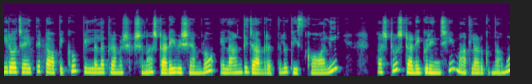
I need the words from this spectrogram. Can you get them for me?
ఈరోజైతే టాపిక్ పిల్లల క్రమశిక్షణ స్టడీ విషయంలో ఎలాంటి జాగ్రత్తలు తీసుకోవాలి? ఫస్ట్ స్టడీ గురించి మాట్లాడుకుందాము.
